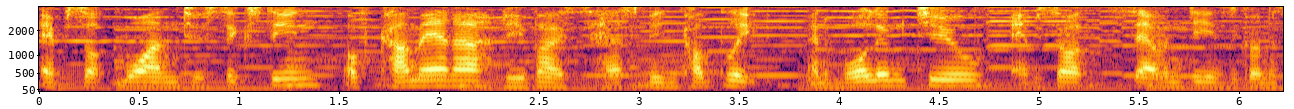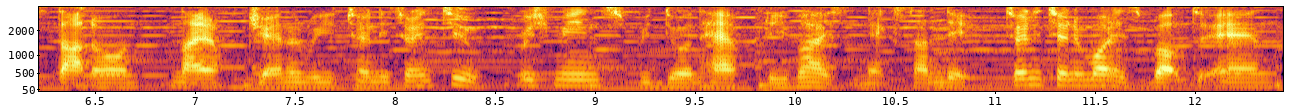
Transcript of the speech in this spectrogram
Episode 1 to 16 of Kamena Revice has been complete, and Volume 2, Episode 17 is gonna start on 9th of January 2022, which means we don't have Revice next Sunday. 2021 is about to end,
